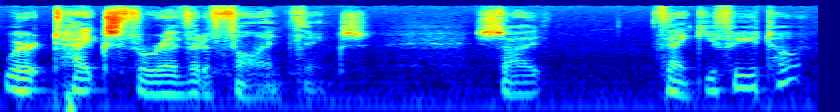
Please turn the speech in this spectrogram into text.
where it takes forever to find things. So thank you for your time.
